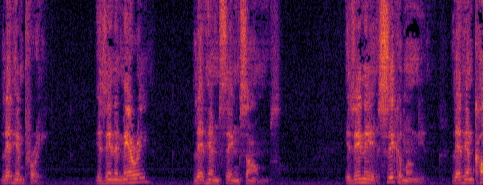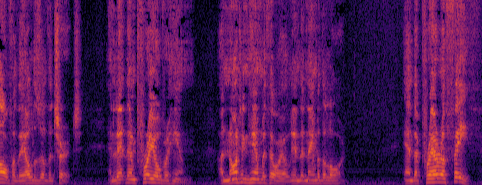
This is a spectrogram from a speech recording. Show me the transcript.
Let him pray. Is any merry? Let him sing psalms. Is any sick among you? Let him call for the elders of the church, and let them pray over him, anointing him with oil in the name of the Lord. And the prayer of faith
